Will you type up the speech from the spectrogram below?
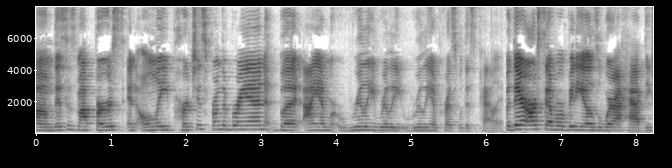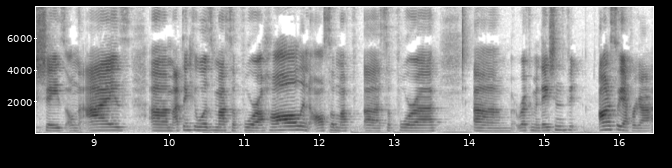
Um, this is my first and only purchase from the brand, but I am really, really, really impressed with this palette. But there are several videos where I have these shades on the eyes. Um, I think it was my Sephora haul and also my uh, Sephora um, recommendations. Honestly, I forgot.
